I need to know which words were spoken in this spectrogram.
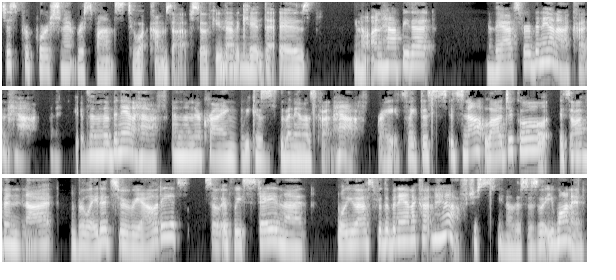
disproportionate response to what comes up. So if you have a kid mm-hmm. that is, you know, unhappy that they ask for a banana cut in half give them the banana half and then they're crying because the banana's cut in half, right? It's like this, it's not logical. It's mm-hmm. often not related to reality. It's so if we stay in that, well, you asked for the banana cut in half, just, you know, this is what you wanted.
